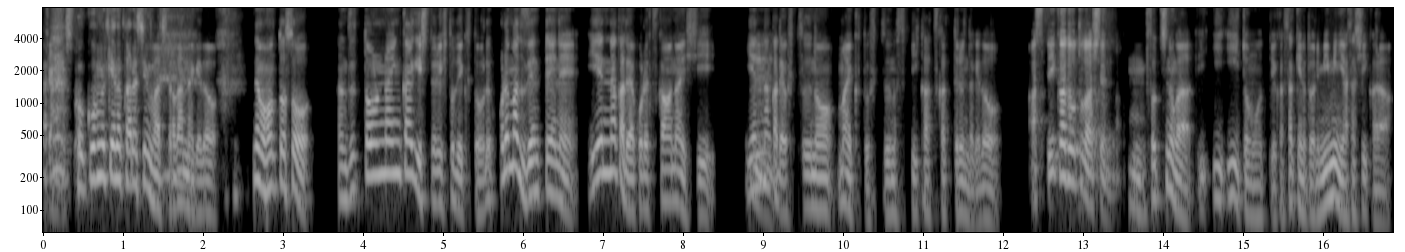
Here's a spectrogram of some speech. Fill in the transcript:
話ここ向けのカルシウムはちょっとわかんないけど、でも本当そう。ずっとオンライン会議してる人でいくと、俺、俺まず前提ね、家の中ではこれ使わないし、家の中では普通のマイクと普通のスピーカー使ってるんだけど、あ、スピーカーで音出してんだ。うん、そっちのがいいいいと思うっていうか、さっきの通り耳に優しいから、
